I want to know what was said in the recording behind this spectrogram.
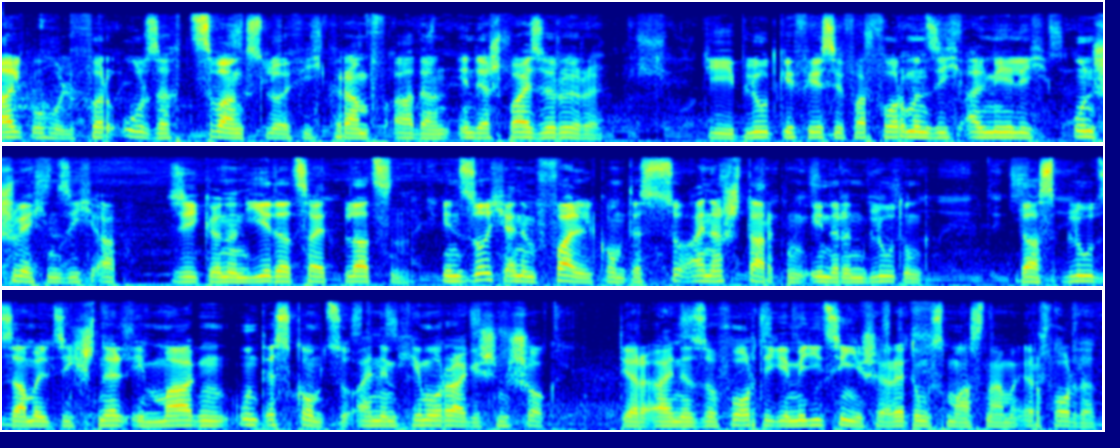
Alkohol verursacht zwangsläufig Krampfadern in der Speiseröhre. Die Blutgefäße verformen sich allmählich und schwächen sich ab. Sie können jederzeit platzen. In solch einem Fall kommt es zu einer starken inneren Blutung. Das Blut sammelt sich schnell im Magen und es kommt zu einem hämorrhagischen Schock, der eine sofortige medizinische Rettungsmaßnahme erfordert.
